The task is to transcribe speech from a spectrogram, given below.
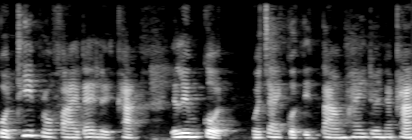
กดที่โปรไฟล์ได้เลยค่ะ อย่าลืมกดหัวใจกดติดตามให้ด้วยนะคะ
